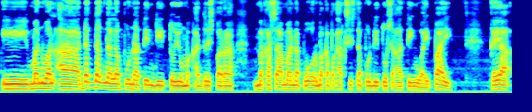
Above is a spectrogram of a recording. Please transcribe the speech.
i-manual uh, dagdag na lang po natin dito yung MAC address para makasama na po or makapag-access na po dito sa ating wifi. Kaya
